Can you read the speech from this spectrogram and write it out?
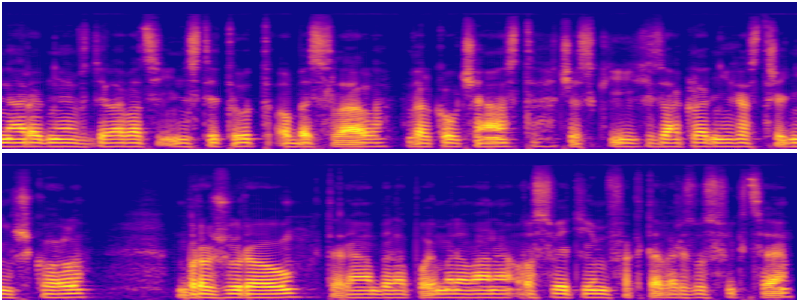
Národně vzdělávací institut obeslal velkou část českých základních a středních škol brožurou, která byla pojmenována Osvětím fakta versus fikce,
